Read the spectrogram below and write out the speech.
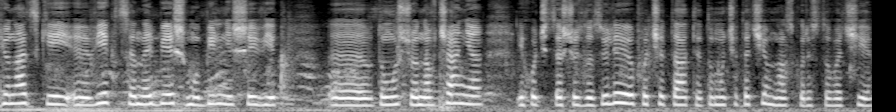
юнацький вік це найбільш мобільніший вік, тому що навчання і хочеться щось дозвілею почитати, тому читачі в нас користувачі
